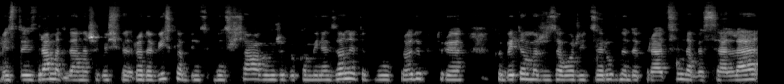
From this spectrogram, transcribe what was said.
więc to jest dramat dla naszego środowiska, więc, więc chciałabym, żeby kombinezony to był produkt, który kobieta może założyć zarówno do pracy, na wesele,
